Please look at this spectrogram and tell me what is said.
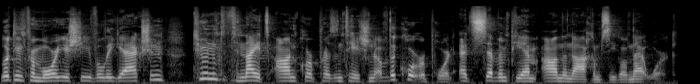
Looking for more Yeshiva League action? Tune into tonight's encore presentation of the Court Report at 7 p.m. on the Nachum Segal Network.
